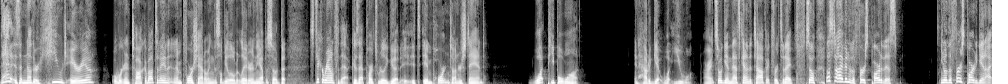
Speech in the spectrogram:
that is another huge area what we're going to talk about today and i'm foreshadowing this will be a little bit later in the episode but stick around for that because that part's really good it's important to understand what people want and how to get what you want all right so again that's kind of the topic for today so let's dive into the first part of this you know, the first part again, I,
